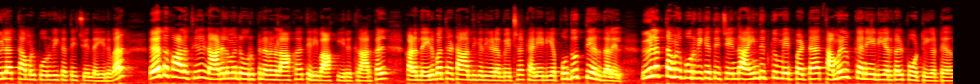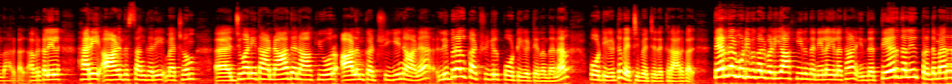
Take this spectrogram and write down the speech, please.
ஈழத்தமிழ் பூர்வீகத்தைச் சேர்ந்த இருவர் ஏக காலத்தில் நாடாளுமன்ற உறுப்பினர்களாக தெரிவாகி இருக்கிறார்கள். கடந்த இருபத்தெட்டாம் தேதி இடம்பெற்ற கனேடிய பொது தேர்தலில் ஈழத்தமிழ் பூர்வீகத்தைச் சேர்ந்த ஐந்திற்கும் மேற்பட்ட தமிழ் கனேடியர்கள் போட்டியிட்டிருந்தார்கள். அவர்களில் ஹரி ஆனந்த சங்கரி மற்றும் ஜுவனிதா நாதன் ஆகியோர் ஆளும் கட்சியினான லிபரல் கட்சியில் போட்டியிட்டிருந்தனர். போட்டியிட்டு வெற்றி பெற்றிருக்கிறார்கள். தேர்தல் முடிவுகள் வெளியாகியிருந்த நிலையில தான் இந்த தேர்தலில் பிரதமர்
